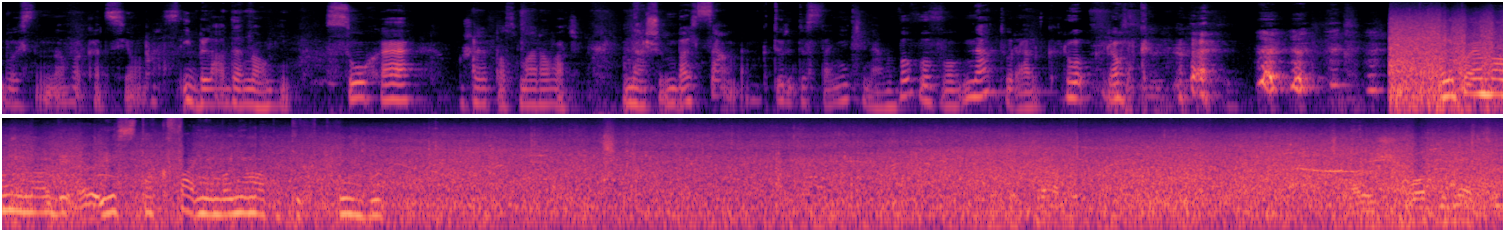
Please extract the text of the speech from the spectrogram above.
Bo jestem na wakacjonach. I blade nogi. Suche. Muszę je posmarować naszym balsamem, który dostaniecie na www.natural.com Ale powiem Wam, że jest tak fajnie, bo nie ma takich tłumów. Ale już wody więcej.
